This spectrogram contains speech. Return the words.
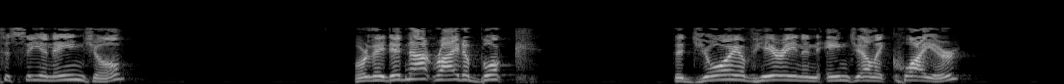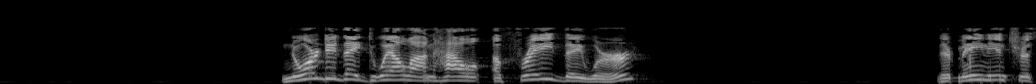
to see an angel or they did not write a book, The Joy of Hearing an Angelic Choir. Nor did they dwell on how afraid they were. Their main interest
